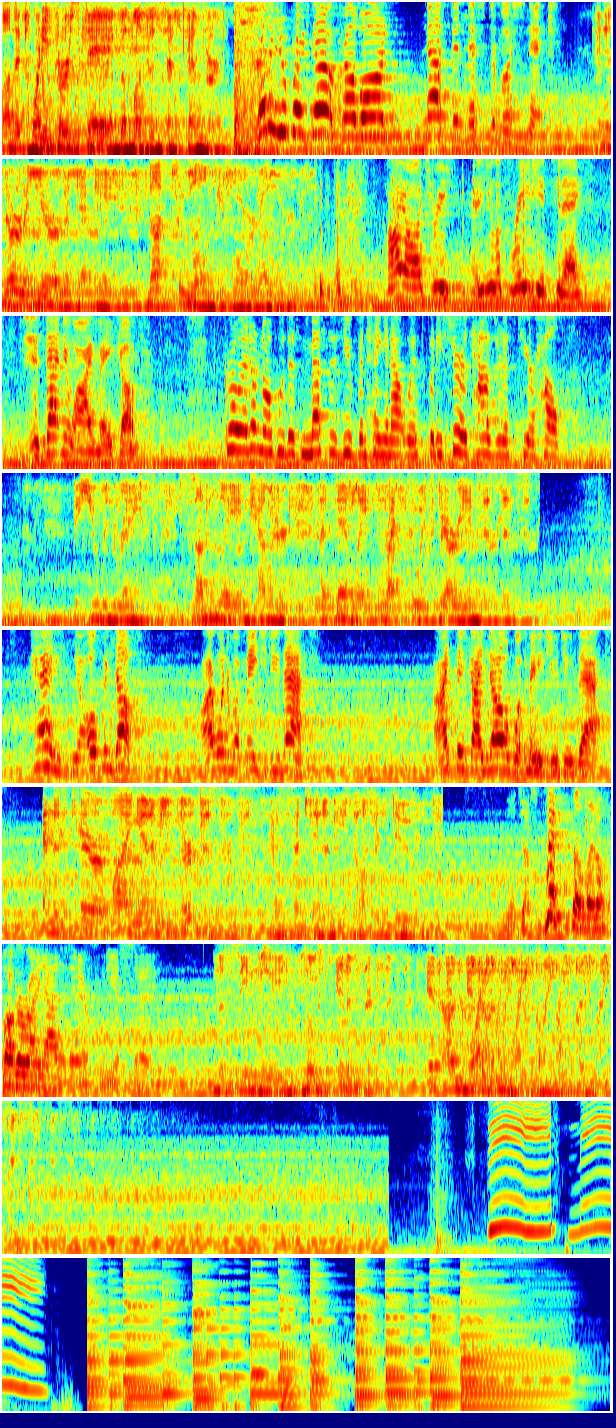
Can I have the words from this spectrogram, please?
On the 21st day of the month of September, What did you break now, Krelborn? Nothing, Mr. Mushnik. in an early year of a decade, not too long before our own, Hi, Audrey. You look radiant today. Is that new eye makeup? Girl, I don't know who this mess is you've been hanging out with, but he sure is hazardous to your health. the human race suddenly encountered a deadly threat to its very existence. Hey, you opened up. I wonder what made you do that. I think I know what made you do that. And this terrifying enemy surfaced, as such enemies often do. We'll just rip the little bugger right out of there. What do you say? in the seemingly most innocent and unlikely of places.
